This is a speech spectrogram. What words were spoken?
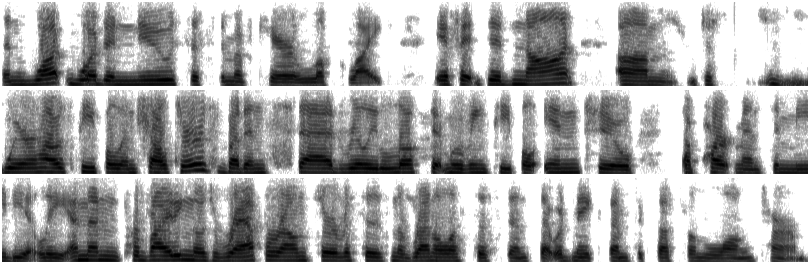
and what would a new system of care look like if it did not um, just warehouse people in shelters, but instead really looked at moving people into apartments immediately and then providing those wraparound services and the rental assistance that would make them successful in the long term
